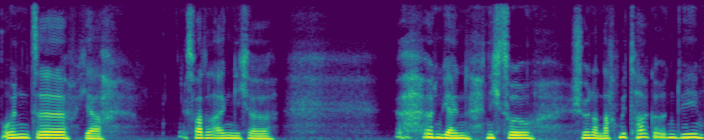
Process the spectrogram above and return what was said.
und äh, ja, es war dann eigentlich äh, irgendwie ein nicht so schöner Nachmittag irgendwie,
